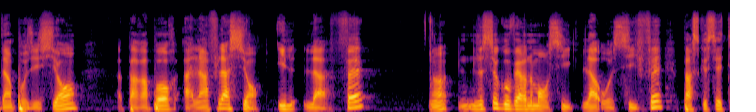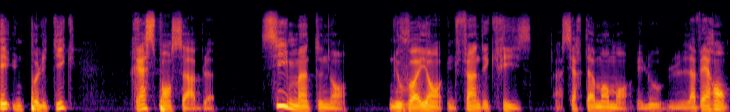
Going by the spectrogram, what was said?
d'imposition par rapport à l'inflation. Il l'a fait Hein, ce gouvernement aussi l'a aussi fait parce que c'était une politique responsable. Si maintenant nous voyons une fin des crises à certains moments, et nous la verrons,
